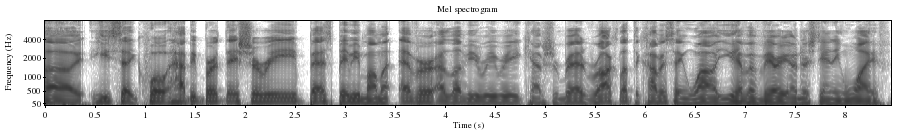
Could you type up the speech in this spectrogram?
Uh, he said, "quote Happy birthday, Sheree, best baby mama ever. I love you, Riri." Caption read. Rock left the comment saying, "Wow, you have a very understanding wife."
